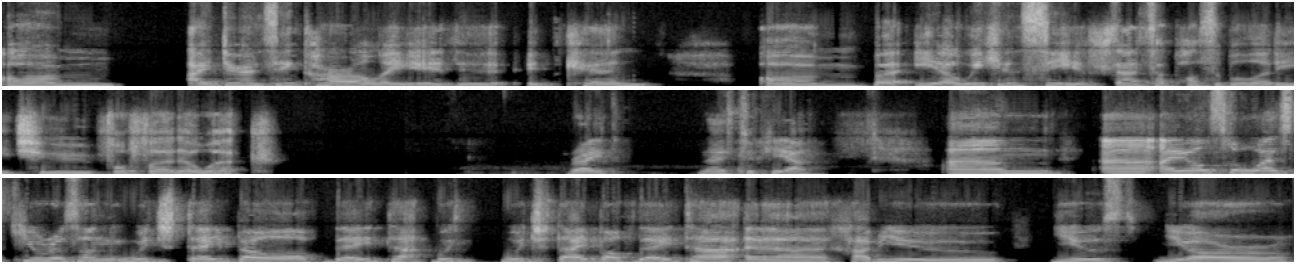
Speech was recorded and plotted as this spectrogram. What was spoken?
Um, I don't think currently it it can, um, but yeah, we can see if that's a possibility to for further work. Right, nice to hear. Um, uh, I also was curious on which type of data, which, which type of data uh, have you used your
